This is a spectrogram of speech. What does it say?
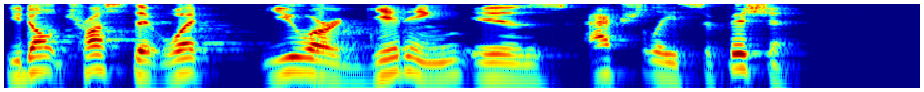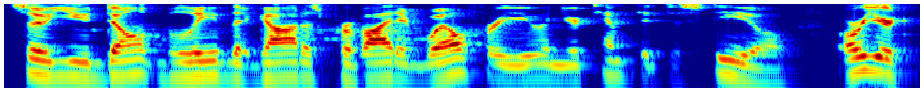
You don't trust that what you are getting is actually sufficient. So you don't believe that God has provided well for you and you're tempted to steal, or you're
